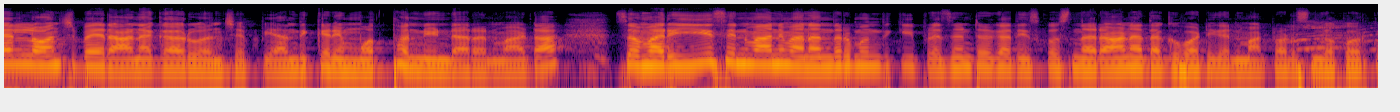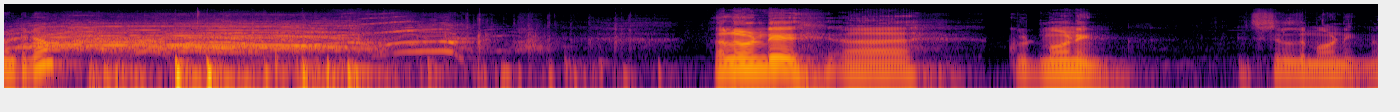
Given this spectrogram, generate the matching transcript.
ట్రైలర్ లాంచ్ బై రాణా గారు అని చెప్పి అందుకని మొత్తం నిండారనమాట. సో మరి ఈ సినిమాని మనందరి ముందుకి ప్రజెంటర్గా తీసుకొస్తున్న రాణా దగ్గుబాటి గారిని మాట్లాడాల్సిందిగా కోరుకుంటున్నాం. హలో అండి. Good morning it's still the morning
